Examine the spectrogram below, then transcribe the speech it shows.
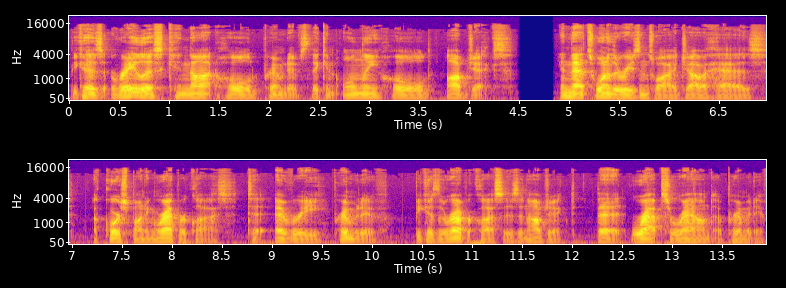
Because array lists cannot hold primitives, they can only hold objects. And that's one of the reasons why Java has a corresponding wrapper class to every primitive because the wrapper class is an object that wraps around a primitive.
